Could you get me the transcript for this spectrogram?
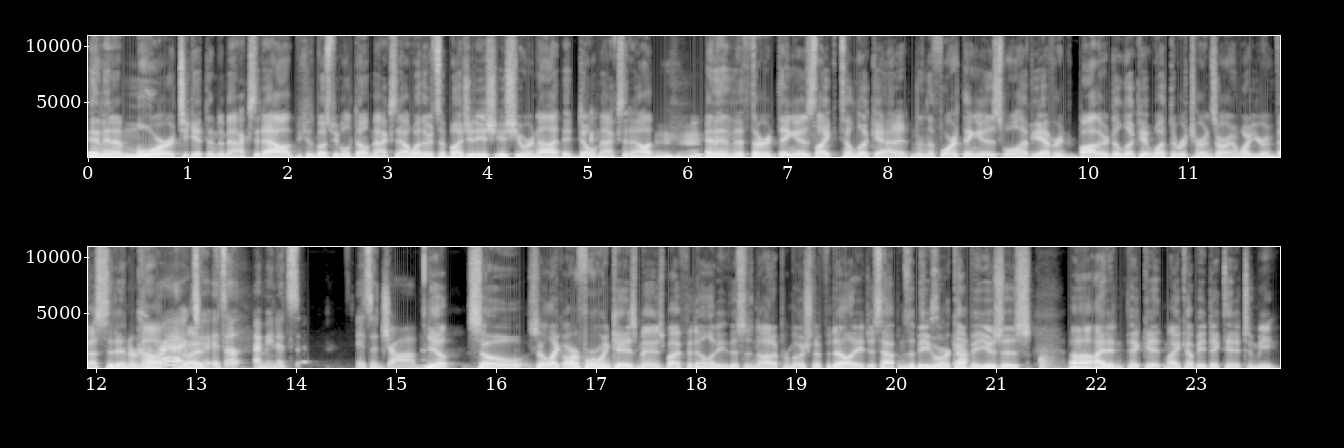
And then a more to get them to max it out because most people don't max it out, whether it's a budget ish- issue or not. They don't max it out. hmm And then the third thing is like to look at it. And then the fourth thing is, well, have you ever bothered to look at what the returns are and what you're invested in or Correct. not? Right. It's a. I mean, it's it's a job. Yep. So so like our 401k is managed by Fidelity. This is not a promotion of Fidelity. It just happens to be who our Yeah. company uses. Uh, I didn't pick it. My company dictated to me,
